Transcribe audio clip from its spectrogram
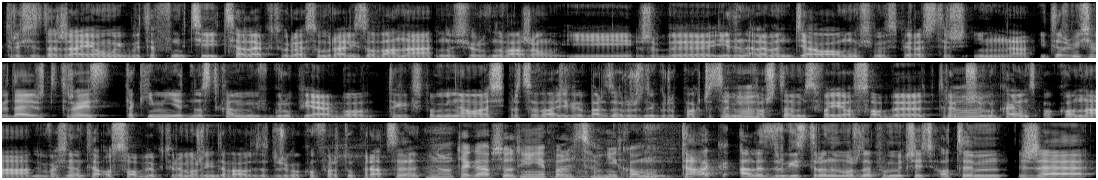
które się zdarzają, jakby te funkcje i cele, które są realizowane, one się równoważą i żeby jeden element działał, musimy wspierać też inne. I też mi się wydaje, że to trochę jest takimi jednostkami w grupie, bo tak jak wspominałaś, pracowałaś w bardzo różnych grupach, czasami kosztem swojej osoby, trochę przymykając oko na właśnie na te osoby, które może nie dawały za dużego komfortu pracy. No tego absolutnie nie polecam nikomu. Tak, ale z drugiej strony można pomyśleć o tym, że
